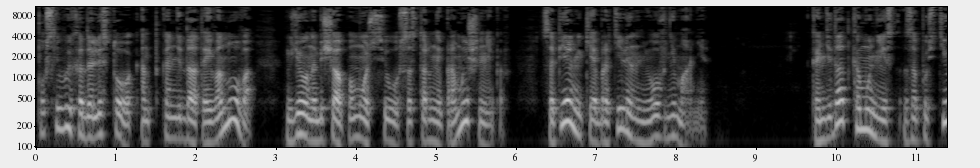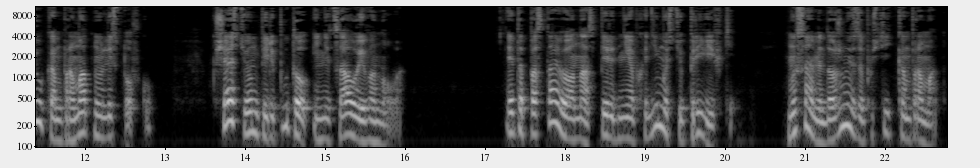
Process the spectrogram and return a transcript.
После выхода листовок от кандидата Иванова, где он обещал помочь селу со стороны промышленников, соперники обратили на него внимание. Кандидат-коммунист запустил компроматную листовку. К счастью, он перепутал инициалы Иванова. Это поставило нас перед необходимостью прививки. Мы сами должны запустить компромат,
